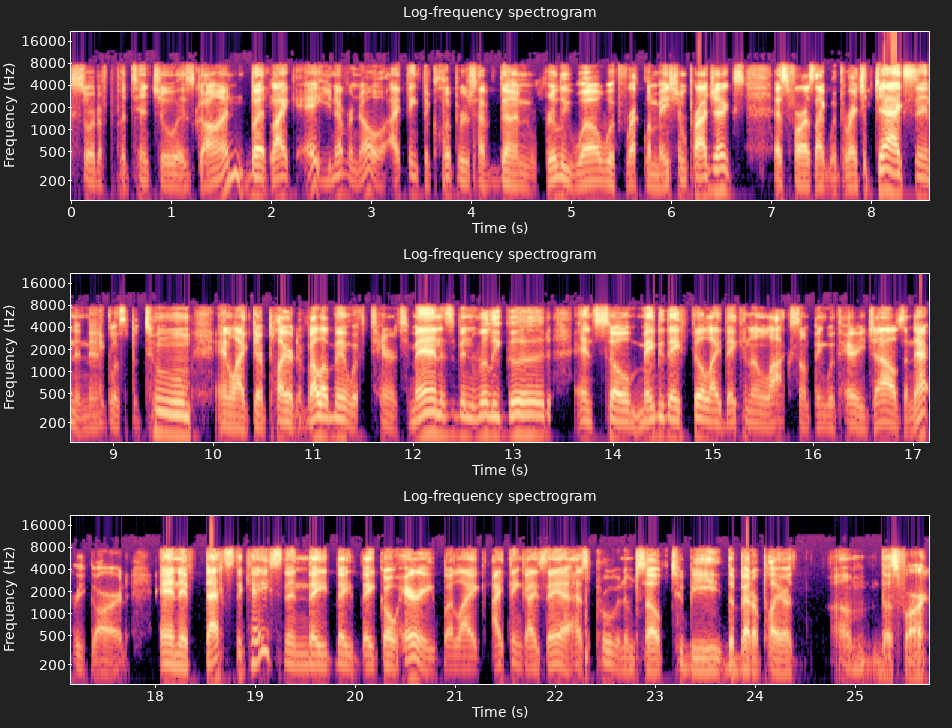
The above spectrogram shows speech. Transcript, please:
sort of potential is gone. But like, hey, you never know. I think the Clippers have done really well with reclamation projects, as far as like with Reggie Jackson and Nicolas Batum, and like their player development with Terance Mann has been really good. And so maybe they feel like they can unlock something with Harry Giles in that regard. And if that's the case, then they they they go Harry. But like, I think Isaiah has proven himself to be the better player um, thus far.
